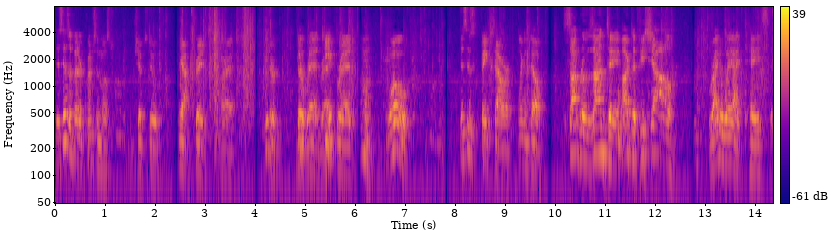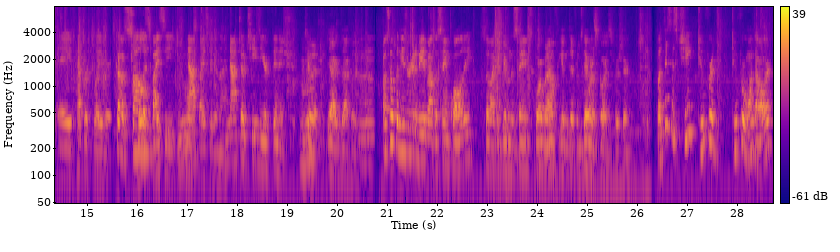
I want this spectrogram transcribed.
This has a better crunch than most chips do. Yeah, trade. All right, These are they're red, right? deep red. Mm. Whoa. This is fake sour. I can tell. Sabrosante artificial. Right away, I taste a pepper flavor. It's got a solid, A little spicy, more Not- spicy than that. nacho cheesier finish to it. Yeah, exactly. I was hoping these were going to be about the same quality, so I could give them the same score, but I don't give them different Different scores. scores for sure. But this is cheap. Two for two for one dollar.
